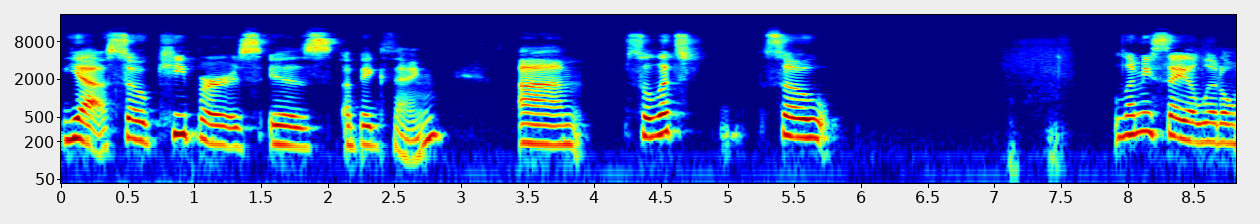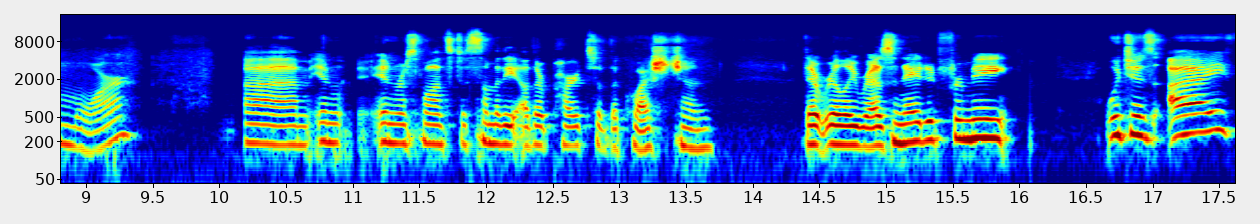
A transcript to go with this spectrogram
Yeah. So keepers is a big thing. Um. So let's. So let me say a little more um, in in response to some of the other parts of the question that really resonated for me, which is I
